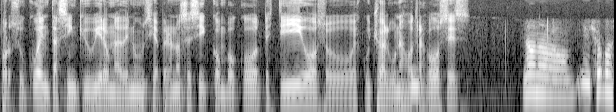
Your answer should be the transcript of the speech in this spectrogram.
por su cuenta sin que hubiera una denuncia, pero no sé si convocó testigos o escuchó algunas otras voces. No, no, yo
